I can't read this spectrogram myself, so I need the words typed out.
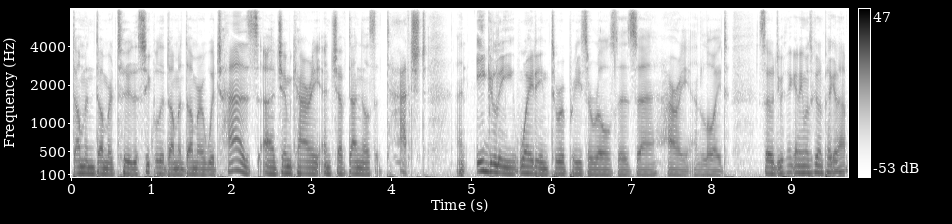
Dumb and Dumber 2, the sequel to Dumb and Dumber, which has uh, Jim Carrey and Jeff Daniels attached and eagerly waiting to reprise their roles as uh, Harry and Lloyd. So do you think anyone's going to pick it up?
